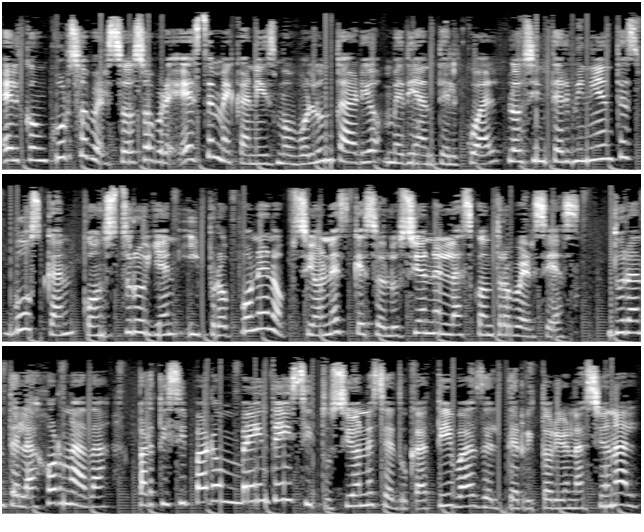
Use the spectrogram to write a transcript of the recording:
El concurso versó sobre este mecanismo voluntario mediante el cual los intervinientes buscan, construyen y proponen opciones que solucionen las controversias. Durante la jornada participaron 20 instituciones educativas del territorio nacional,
